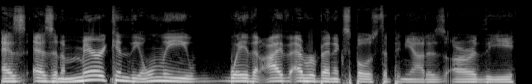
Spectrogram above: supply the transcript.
as as an American, the only way that I've ever been exposed to pinatas are the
